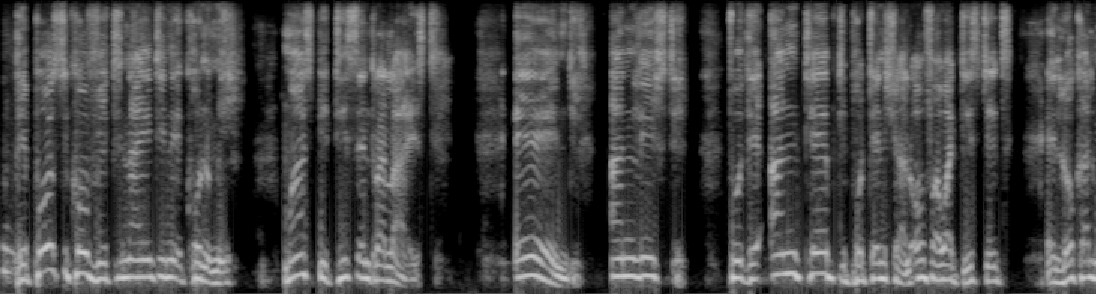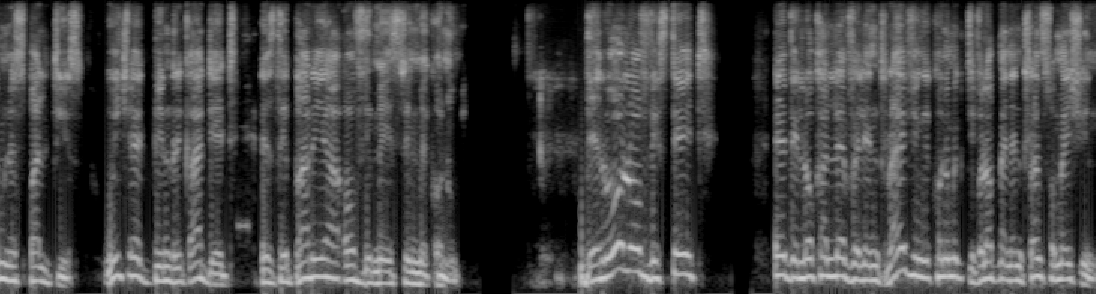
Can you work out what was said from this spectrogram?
The post COVID 19 economy must be decentralized and unleashed to the untapped potential of our districts and local municipalities, which had been regarded as the barrier of the mainstream economy. The role of the state at the local level in driving economic development and transformation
